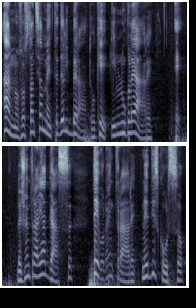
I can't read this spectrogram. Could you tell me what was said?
hanno sostanzialmente deliberato che il nucleare e le centrali a gas devono entrare nel discorso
